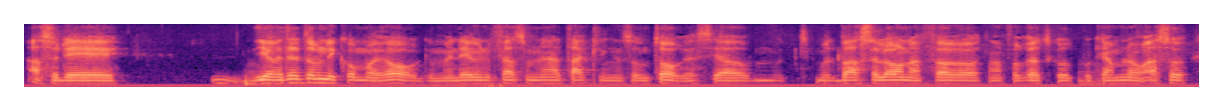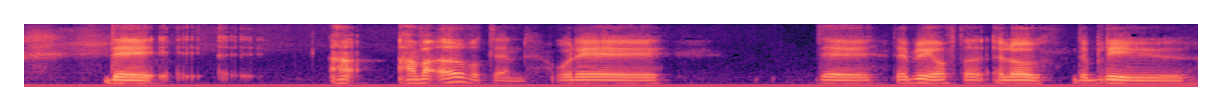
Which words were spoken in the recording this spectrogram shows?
Alltså det är, jag vet inte om ni kommer ihåg, men det är ungefär som den här tacklingen som Torres gör mot, mot Barcelona förra året när han får rött kort på Camp Nou. Alltså, det, han, han var övertänd och det, det, det blir ofta, eller det blir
